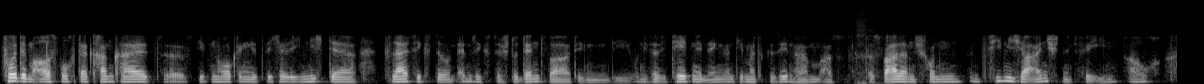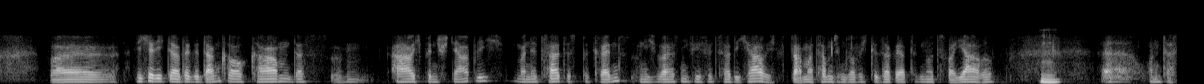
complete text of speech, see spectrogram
vor dem Ausbruch der Krankheit äh, Stephen Hawking jetzt sicherlich nicht der fleißigste und emsigste Student war, den die Universitäten in England jemals gesehen haben. Also das war dann schon ein ziemlicher Einschnitt für ihn auch, weil sicherlich da der Gedanke auch kam, dass ähm, ah, ich bin sterblich, meine Zeit ist begrenzt und ich weiß nicht, wie viel Zeit ich habe. Damals haben sie ihm, glaube ich, gesagt, er hatte nur zwei Jahre. Mhm. Äh, und dass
